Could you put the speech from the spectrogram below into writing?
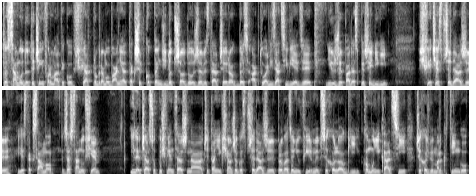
To samo dotyczy informatyków. Świat programowania tak szybko pędzi do przodu, że wystarczy rok bez aktualizacji wiedzy i już wypada z pierwszej ligi. W świecie sprzedaży jest tak samo. Zastanów się, ile czasu poświęcasz na czytanie książek o sprzedaży, prowadzeniu firmy, psychologii, komunikacji czy choćby marketingu.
